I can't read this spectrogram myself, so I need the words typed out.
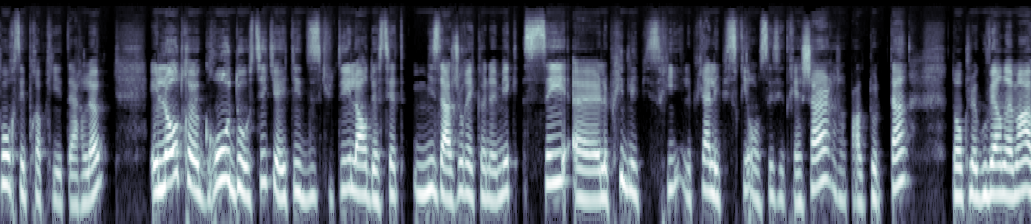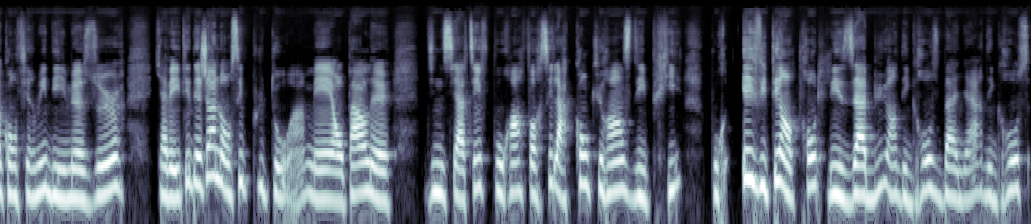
pour ces propriétaires-là. Et l'autre gros dossier qui a été discuté lors de cette mise à jour économique, c'est euh, le prix de l'épicerie. Le prix à l'épicerie, on le sait, c'est très cher, j'en parle tout le temps. Donc, le gouvernement a confirmé des mesures qui avaient été déjà annoncées plus tôt, hein, mais on parle euh, d'initiatives pour renforcer la concurrence des prix, pour éviter, entre autres, les abus hein, des grosses bannières, des grosses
